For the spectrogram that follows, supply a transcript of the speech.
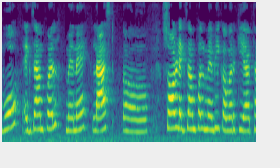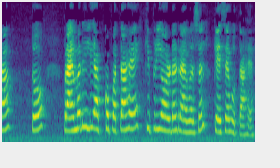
वो एग्ज़ाम्पल मैंने लास्ट सॉल्व एग्ज़ाम्पल में भी कवर किया था। तो प्राइमरीली आपको पता है कि प्री ऑर्डर ट्राइवर्सल कैसे होता है।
